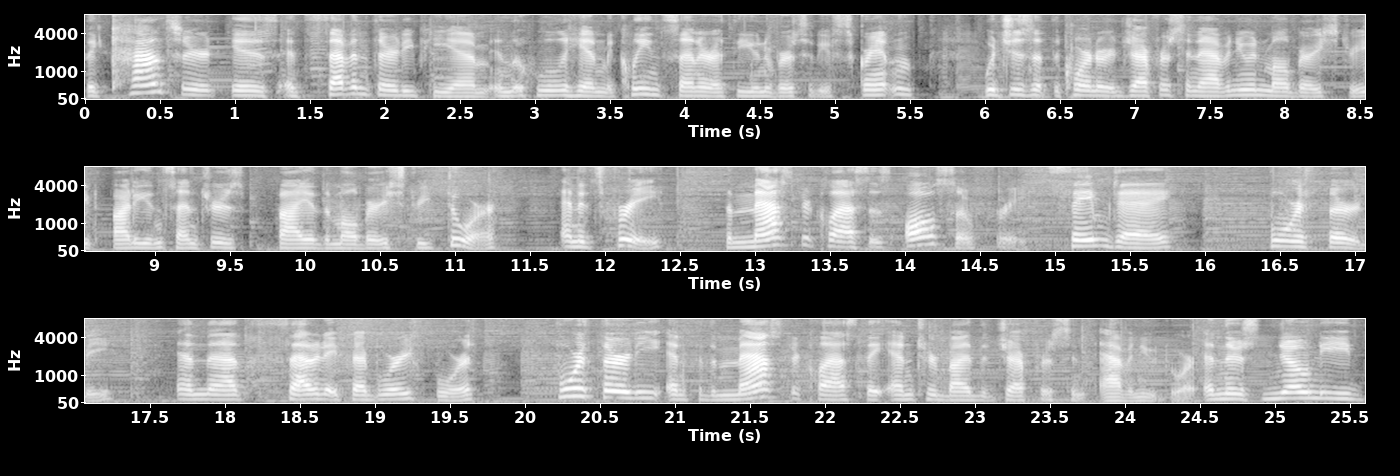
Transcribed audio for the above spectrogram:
the concert is at 7:30 p.m. in the Houlihan McLean Center at the University of Scranton, which is at the corner of Jefferson Avenue and Mulberry Street. Audience enters via the Mulberry Street door, and it's free. The master class is also free. Same day, 4:30, and that's Saturday, February 4th. 4:30 and for the master class they enter by the Jefferson Avenue door. And there's no need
